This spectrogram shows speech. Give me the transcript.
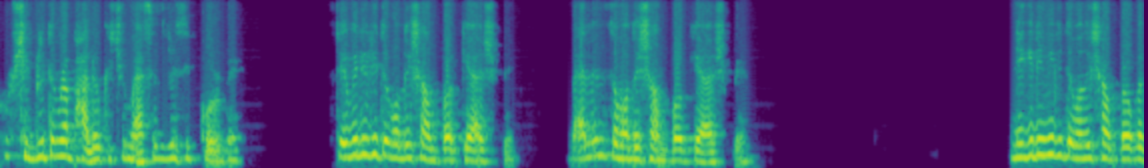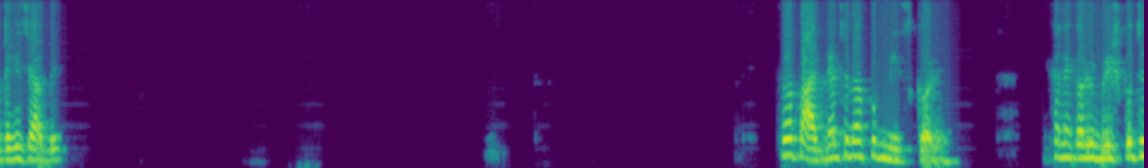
খুব শীঘ্রই তোমরা ভালো কিছু মেসেজ রিসিভ করবে। স্টেবিলিটি তোমাদের সম্পর্কে আসবে। ব্যালেন্স তোমাদের সম্পর্কে আসবে। নেগেটিভিটি তোমাদের সম্পর্ক থেকে যাবে। তোমার পার্টনার তোমার খুব মিস করে। এখানে কারোর বৃহস্পতি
